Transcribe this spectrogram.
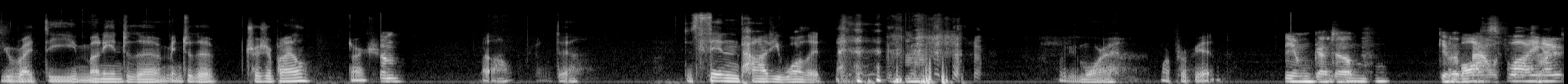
You write the money into the into the treasure pile, Dark. Um, Well, the the thin party wallet would be more more appropriate. Liam will get up, give the a bow. boss to the flying out.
